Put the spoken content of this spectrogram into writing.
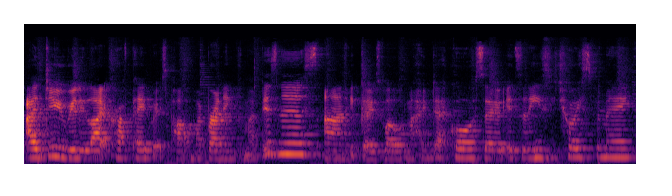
I do really like craft paper, it's part of my branding for my business and it goes well with my home decor, so it's an easy choice for me.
